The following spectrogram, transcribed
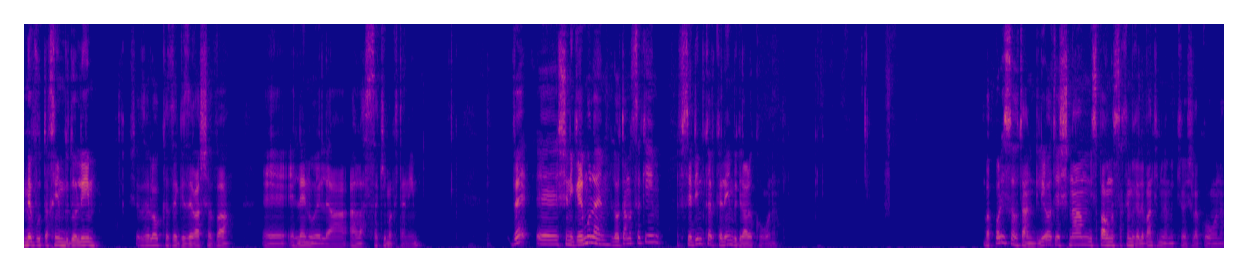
מבוטחים גדולים, שזה לא כזה גזירה שווה uh, אלינו, אלא על העסקים הקטנים. ושנגרמו uh, להם, לאותם עסקים, הפסדים כלכליים בגלל הקורונה. בפוליסות האנגליות ישנם מספר נוסחים רלוונטיים למקרה של הקורונה.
